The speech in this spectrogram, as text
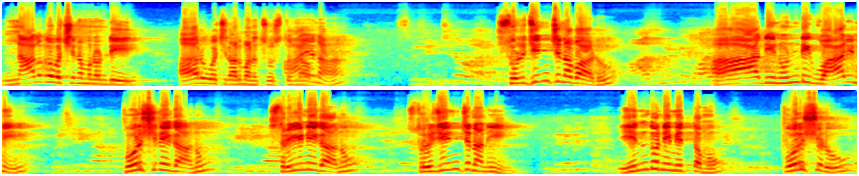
నాలుగో వచనము నుండి ఆరు వచనాలు మనం చూస్తున్నాం. ఆయన సృజించిన వాడు ఆది నుండి వారిని పురుషుని గాను స్త్రీని గాను సృజించినని ఇందు నిమిత్తము పురుషుడు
